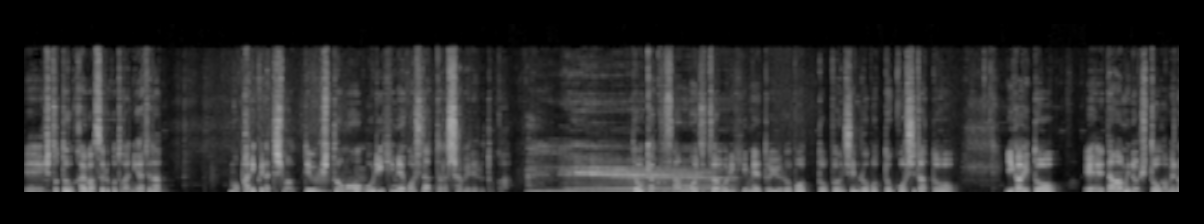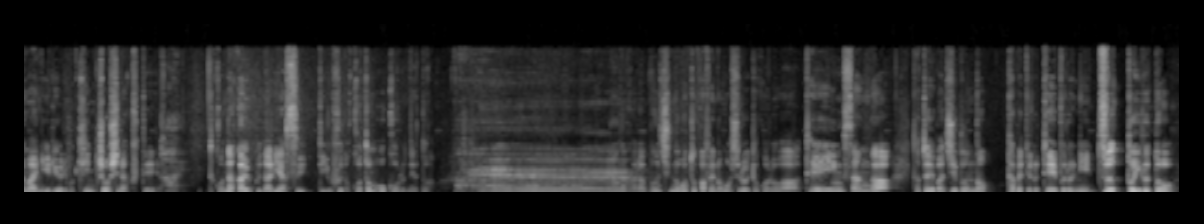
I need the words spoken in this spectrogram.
えー人と会話することが苦手だもうパニックになってしまうっていう人も織姫越しだったら喋れるとか、へー。でお客さんも実は織姫というロボット分身ロボット越しだと意外と、えー生身の人が目の前にいるよりも緊張しなくて、はいこう仲良くなりやすいっていうふうなことも起こるねと。だから分身ロボットカフェの面白いところは店員さんが例えば自分の食べてるテーブルにずっといると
